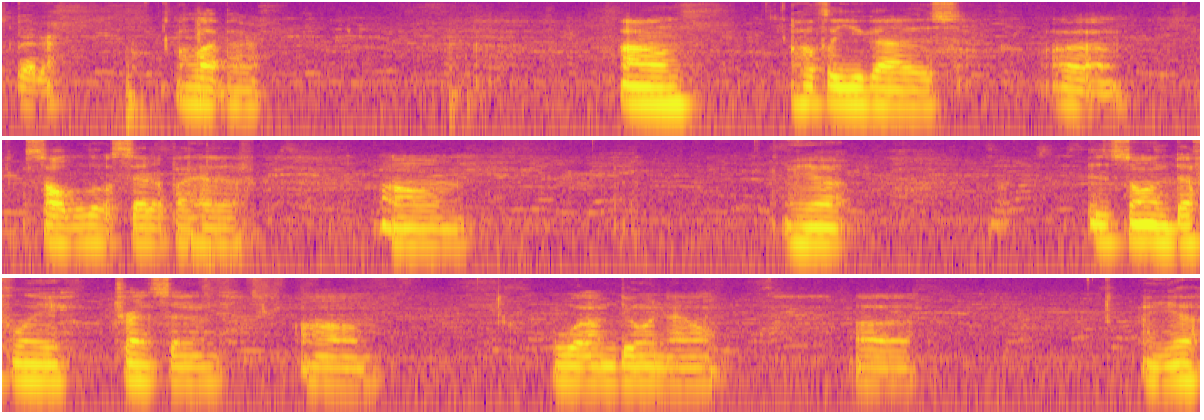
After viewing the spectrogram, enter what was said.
Better. A lot better. Um, hopefully you guys um, saw the little setup I have. Um, yeah, it's on definitely transcend um, what I'm doing now. Uh, yeah.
